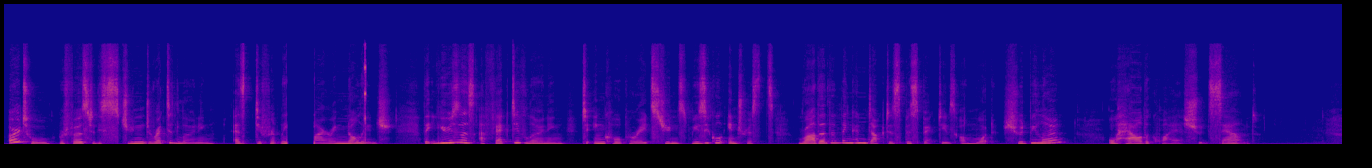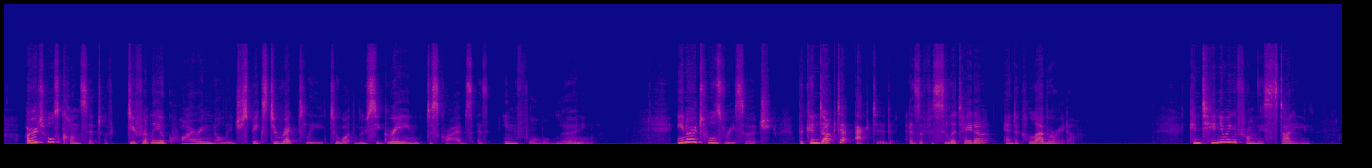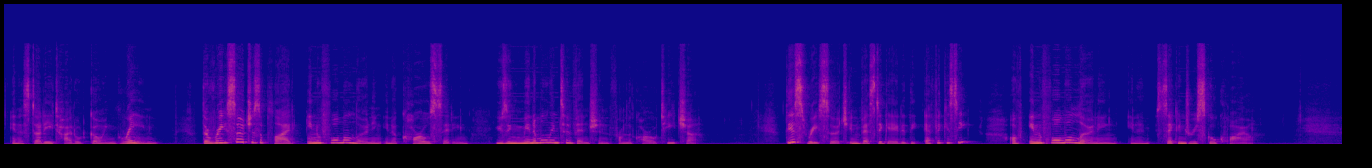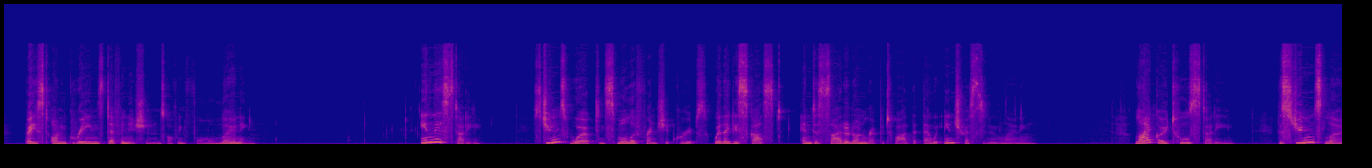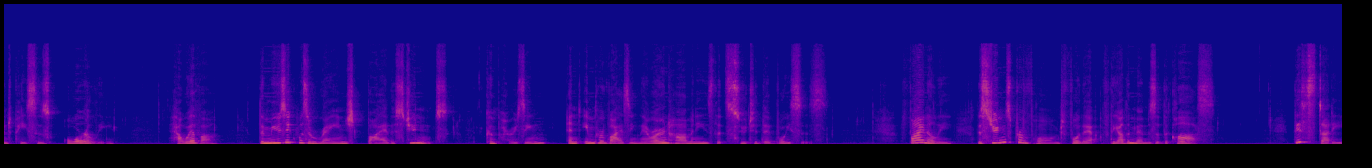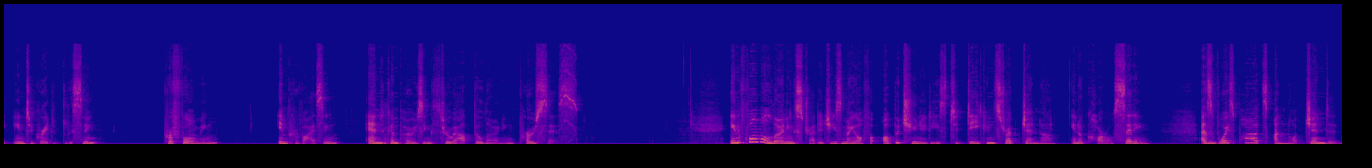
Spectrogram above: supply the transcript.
O'Toole refers to this student-directed learning as differently acquiring knowledge that uses affective learning to incorporate students' musical interests rather than the conductor's perspectives on what should be learned or how the choir should sound. O'Toole's concept of differently acquiring knowledge speaks directly to what Lucy Green describes as informal learning. In O'Toole's research, the conductor acted as a facilitator and a collaborator. Continuing from this study, in a study titled Going Green, the researchers applied informal learning in a choral setting using minimal intervention from the choral teacher. This research investigated the efficacy of informal learning in a secondary school choir based on Green's definitions of informal learning. In this study, students worked in smaller friendship groups where they discussed and decided on repertoire that they were interested in learning. Like O'Toole's study, the students learned pieces orally. However, the music was arranged by the students, composing and improvising their own harmonies that suited their voices. Finally, the students performed for, their, for the other members of the class. This study integrated listening, performing, improvising, and composing throughout the learning process. Informal learning strategies may offer opportunities to deconstruct gender in a choral setting, as voice parts are not gendered.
